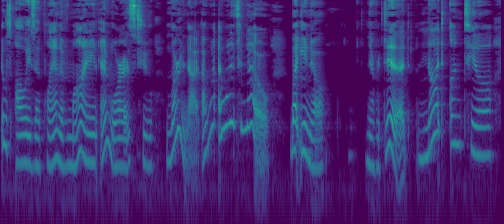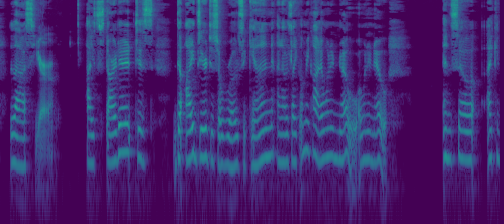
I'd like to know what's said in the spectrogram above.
it was always a plan of mine and Laura's to learn that. I, want, I wanted to know, but you know, never did. Not until last year. I started just, the idea just arose again. And I was like, oh my God, I want to know. I want to know. And so I can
